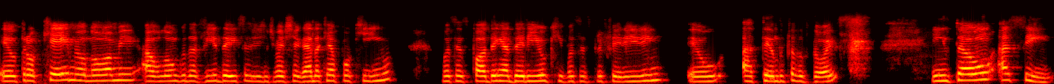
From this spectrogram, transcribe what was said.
Eu troquei meu nome ao longo da vida, isso a gente vai chegar daqui a pouquinho. Vocês podem aderir o que vocês preferirem, eu atendo pelos dois. Então, assim,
